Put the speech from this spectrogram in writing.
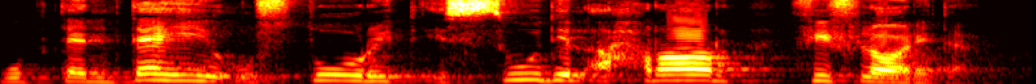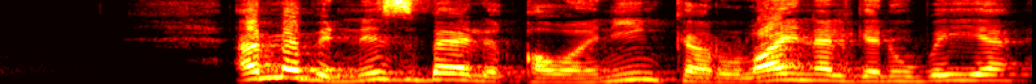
وبتنتهي أسطورة السود الأحرار في فلوريدا. أما بالنسبة لقوانين كارولاينا الجنوبية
